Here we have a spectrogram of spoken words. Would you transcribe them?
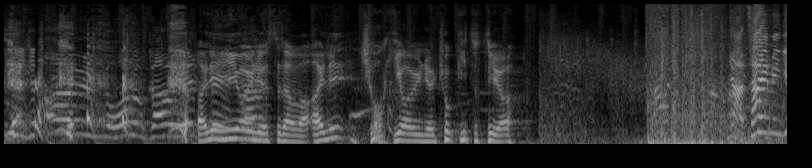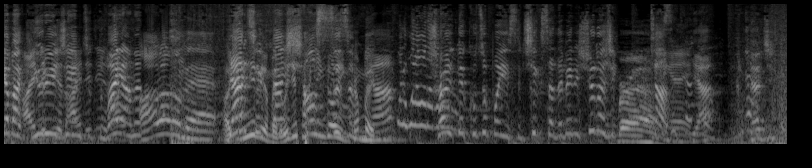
Abi oğlum kavga etme. Ali iyi ya. oynuyorsun ama. Ali çok iyi oynuyor. Çok iyi tutuyor. Ya timing'e bak yürüyeceğim tuttu. Vay ana. Ağlama be. Gerçekten şanssızım ya. Çölde kutup ayısı çıksa da beni şuracık çarpık ya. Gerçekten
